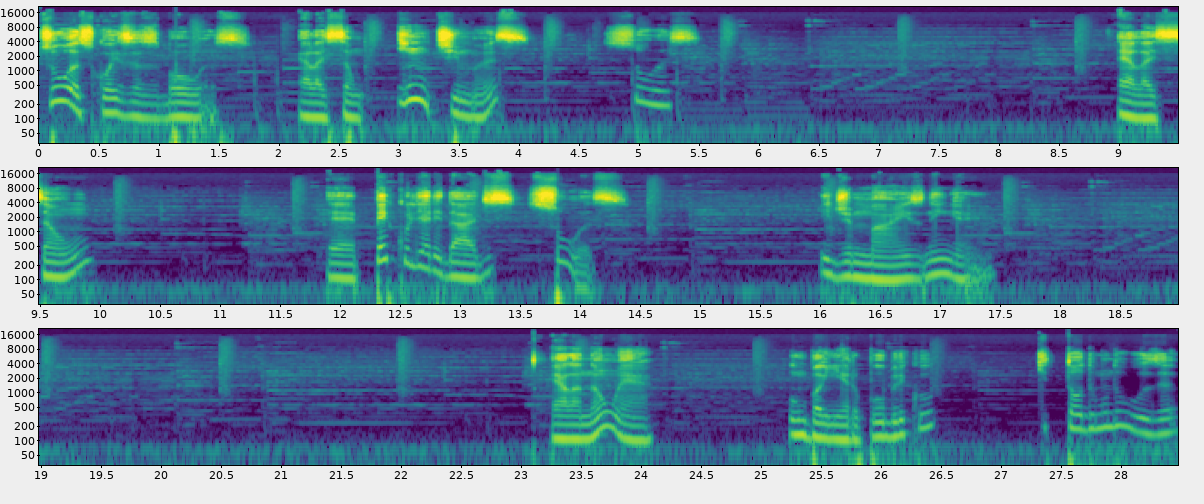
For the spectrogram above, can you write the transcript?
suas coisas boas, elas são íntimas suas. Elas são é, peculiaridades suas e de mais ninguém. Ela não é um banheiro público que todo mundo usa.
